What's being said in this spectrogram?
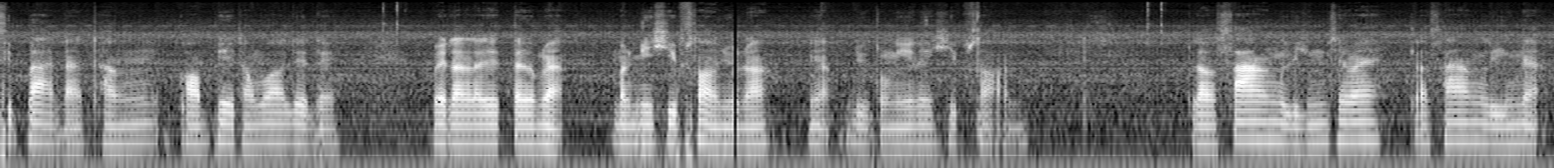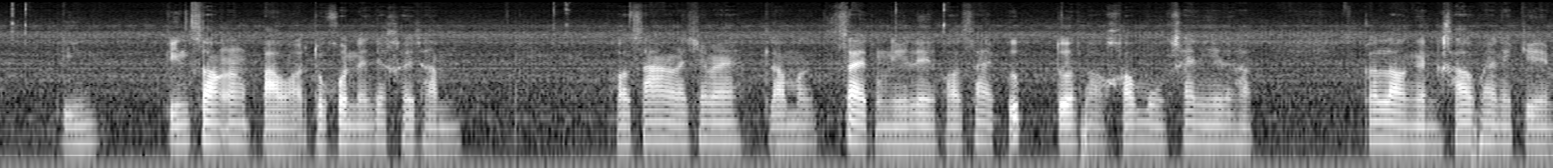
20 บาทนะทั้งพร้อมเพย์ทั้งวอลเล็ตเลย เวลาเราจะเติมเนี่ยมันมีคลิปสอนอยู่นะเนี่ยอยู่ตรงนี้เลยคลิปสอน เราสร้างลิงก์ใช่ไหมเราสร้างลิงก์เนี่ยลิงก์ลิงก์ซองอ่างเปาอะทุกคนน่าจะเคยทำพอสร้างแล้วใช่ไหมเรามาใส่ตรงนี้เลยพอใส่ปุ๊บตัวสอบข้อมูลแค่นี้เลยครับ ก็รอเงินเข้าภายในเกม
